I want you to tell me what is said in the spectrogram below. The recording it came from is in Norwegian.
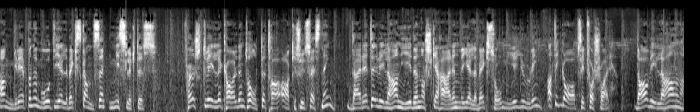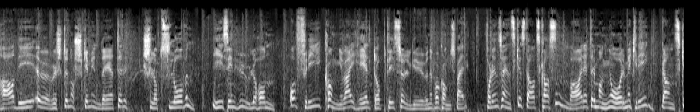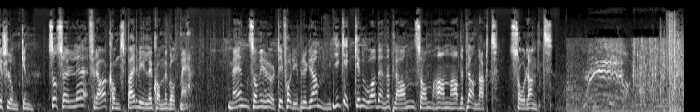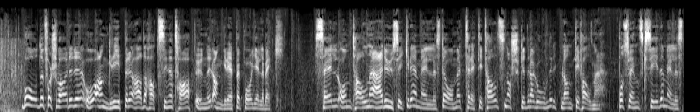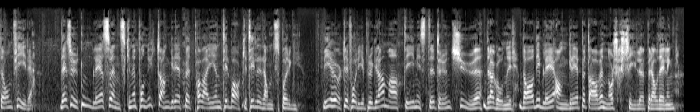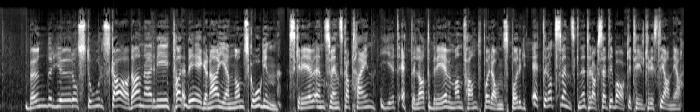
Angrepene mot Gjellebekk skanse mislyktes. Først ville Karl 12. ta Akershus festning. Deretter ville han gi den norske hæren ved Gjellebekk så mye juling at de ga opp sitt forsvar. Da ville han ha de øverste norske myndigheter, slottsloven, i sin hule hånd, og fri kongevei helt opp til sølvgruvene på Kongsberg. For den svenske statskassen var etter mange år med krig ganske slunken så sølvet fra Kongsberg ville komme godt med. Men som vi hørte i forrige program, gikk ikke noe av denne planen som han hadde planlagt. Så langt. Både forsvarere og angripere hadde hatt sine tap under angrepet på Gjellebekk. Selv om tallene er usikre, meldes det om et trettitalls norske dragoner blant de falne. På svensk side meldes det om fire. Dessuten ble svenskene på nytt angrepet på veien tilbake til Ramsborg. Vi hørte i forrige program at de mistet rundt 20 dragoner, da de ble angrepet av en norsk skiløperavdeling. Bønder gjør oss stor skada når vi tar vegerne gjennom skogen, skrev en svensk kaptein i et etterlatt brev man fant på Ravnsborg etter at svenskene trakk seg tilbake til Kristiania.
